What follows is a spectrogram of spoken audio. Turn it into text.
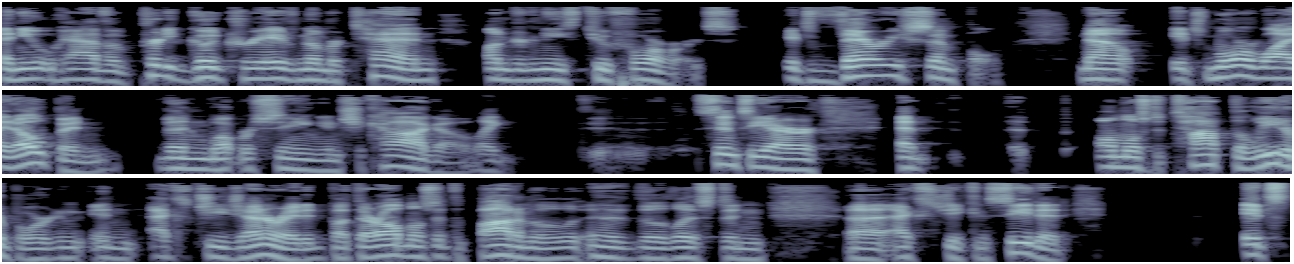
and you have a pretty good creative number 10 underneath two forwards. It's very simple. Now, it's more wide open than what we're seeing in Chicago. Like Cincy are at almost atop the leaderboard in, in, XG generated, but they're almost at the bottom of the, uh, the list in uh, XG conceded. It's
